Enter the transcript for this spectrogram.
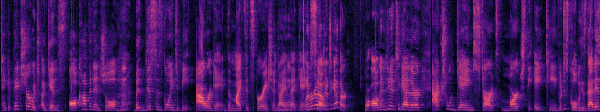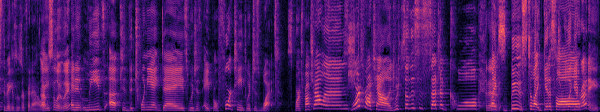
take a picture, which again is all confidential. Mm-hmm. But this is going to be our game, the My Fitspiration Diet Bet game. And we're gonna So, do it together. We're all going to do it together. Actual game starts March the 18th, which is cool because that is the Biggest Loser finale. Absolutely. And it leads up to the 28 days, which is April 14th, which is what? Sports Bra Challenge. Sports Bra Challenge, which so this is such a cool It like is. boost to like get us all Really get ready.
